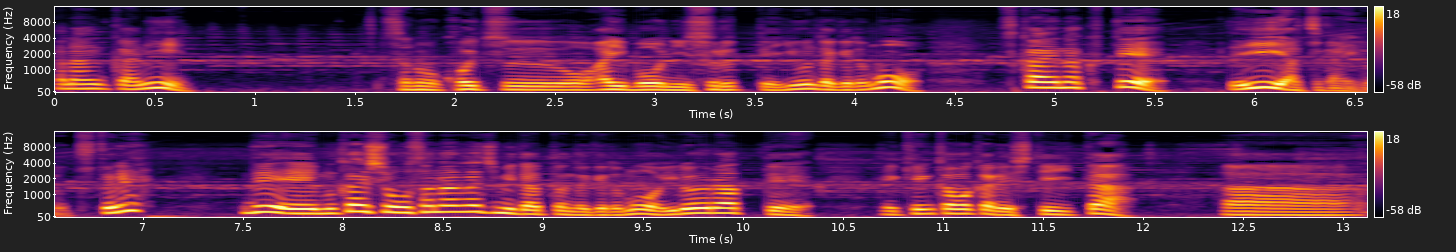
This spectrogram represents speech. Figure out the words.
かなんかにそのこいつを相棒にするって言うんだけども使えなくてでいいやつがいるっつってね。で昔幼なじみだったんだけどもいろいろあって喧嘩別れしていたあ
